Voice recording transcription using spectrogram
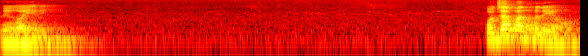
li ghairi. Ucapan beliau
